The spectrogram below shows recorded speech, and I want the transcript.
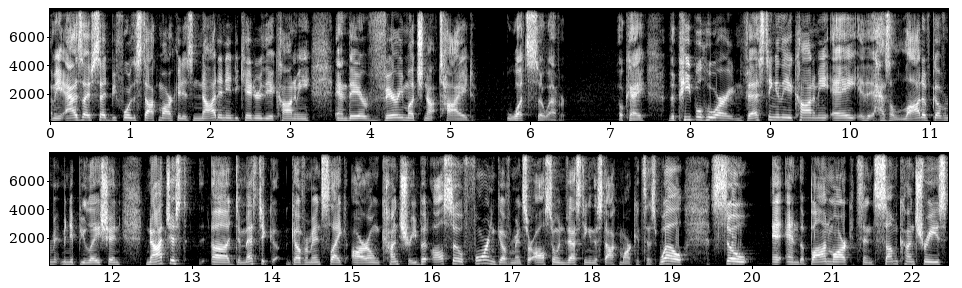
I mean, as I've said before, the stock market is not an indicator of the economy, and they are very much not tied whatsoever. Okay, the people who are investing in the economy, a it has a lot of government manipulation, not just uh, domestic governments like our own country, but also foreign governments are also investing in the stock markets as well. So and the bond markets in some countries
